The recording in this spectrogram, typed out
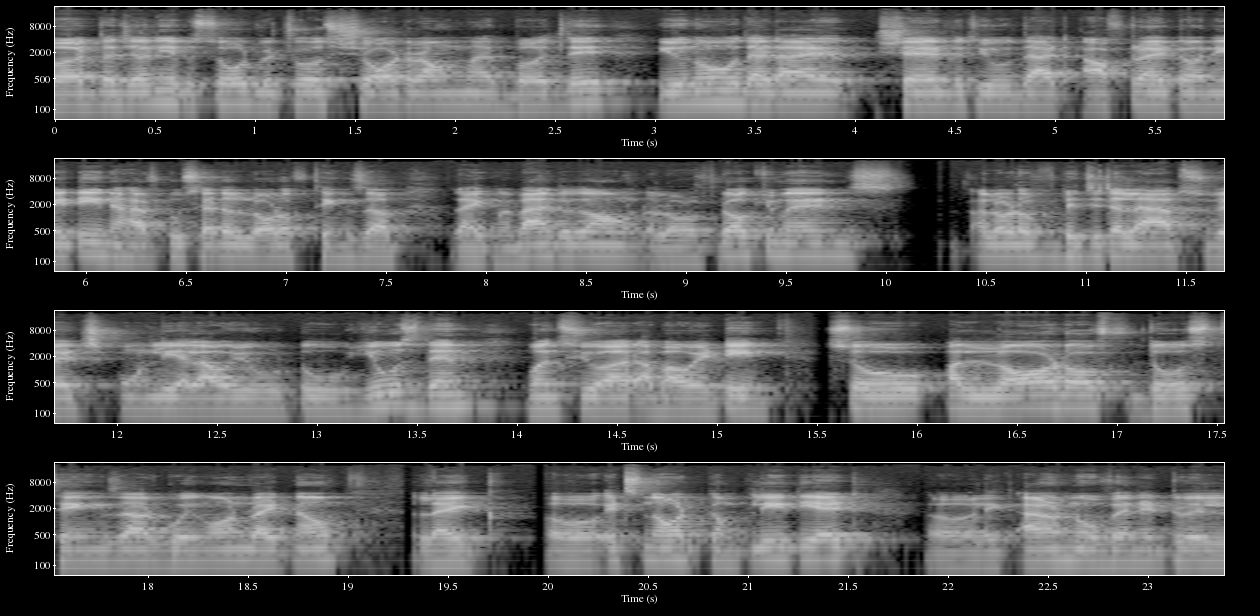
but the journey episode which was shot around my birthday you know that i shared with you that after i turn 18 i have to set a lot of things up like my bank account a lot of documents a lot of digital apps which only allow you to use them once you are above 18 so a lot of those things are going on right now like uh, it's not complete yet uh, like i don't know when it will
